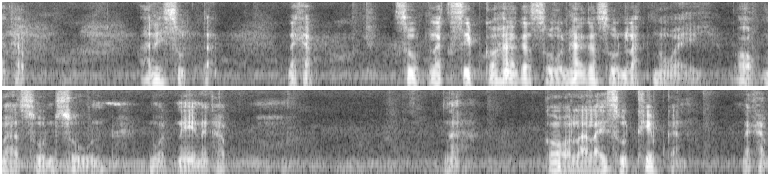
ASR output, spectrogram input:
นะครับ อันนี้สูตรตัดนะครับ สูตรหลักสิบก็ห้ากับศูนย์ห้ากับศูนย์หลักหน่วย ออกมาศูนย์ศูนย์งวดนี้นะครับนะก็หลายๆสูตรเทียบกันนะครับ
